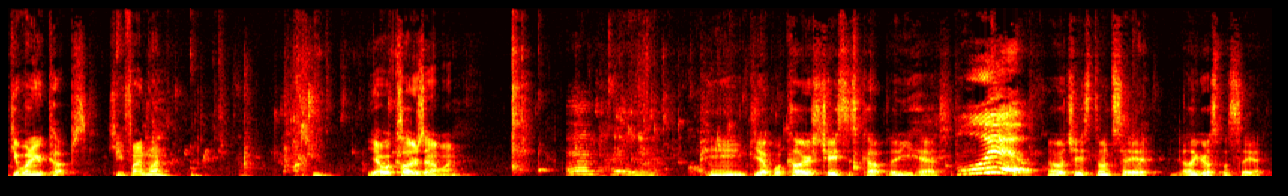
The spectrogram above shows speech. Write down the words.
Get one of your cups. Can you find one? Yeah, what color is that one? And pink. Pink. Yep. What color is Chase's cup that he has? Blue. Oh, Chase, don't say it. Other girl's supposed to say it.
